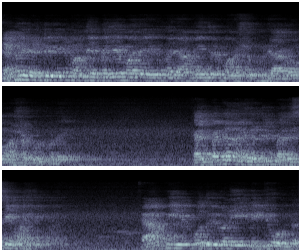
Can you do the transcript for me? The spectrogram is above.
ഞങ്ങൾ രണ്ടുപേരും അന്ന് എം എൽ എമാരായിരുന്ന രാമേന്ദ്രൻ മാഷും രാഘവ മാഷൊക്കെ ഉൾപ്പെടെ. കൽപ്പറ്റ നഗരത്തിൽ പരസ്യമായി. കാപ്പിയെ പൊതുവിപണിയിൽ വിറ്റുകൊണ്ട്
